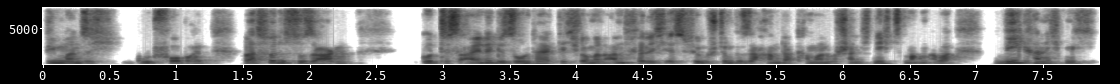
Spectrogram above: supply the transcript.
wie man sich gut vorbereitet. Was würdest du sagen? Gut, das eine gesundheitlich, wenn man anfällig ist für bestimmte Sachen, da kann man wahrscheinlich nichts machen. Aber wie kann ich mich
